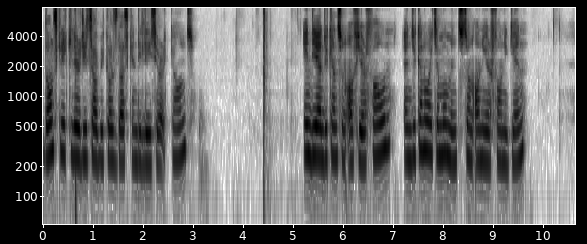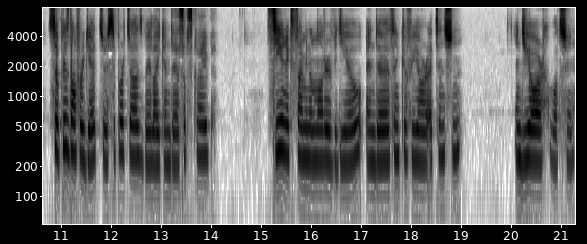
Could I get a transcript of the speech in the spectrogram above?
Don't click clear data because that can delete your account. In the end, you can turn off your phone and you can wait a moment to turn on your phone again. So please don't forget to support us by like and uh, subscribe. See you next time in another video and uh, thank you for your attention and your watching.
